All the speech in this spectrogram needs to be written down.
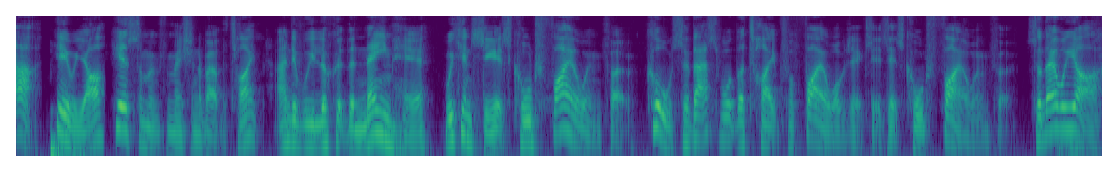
Ah, here we are. Here's some information about the type. And if we look at the name here, we can see it's called file info. Cool, so that's what the type for file objects is. It's called file info. So there we are.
